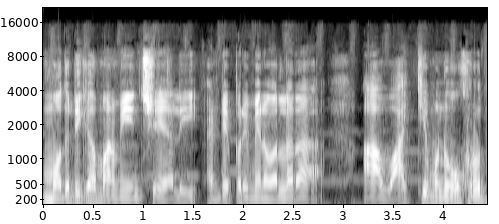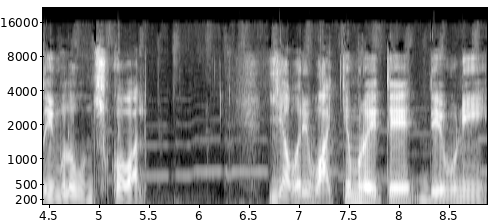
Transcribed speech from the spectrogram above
మొదటిగా మనం ఏం చేయాలి అంటే ప్రేమైన వల్లరా ఆ వాక్యమును హృదయములో ఉంచుకోవాలి. ఎవరి వాక్యములు అయితే దేవుని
